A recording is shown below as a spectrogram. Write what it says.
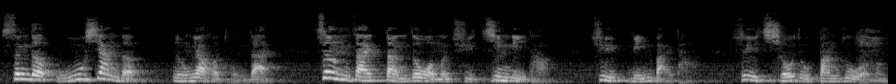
生的无相的荣耀和同在，正在等着我们去经历它，去明白它。所以求主帮助我们，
